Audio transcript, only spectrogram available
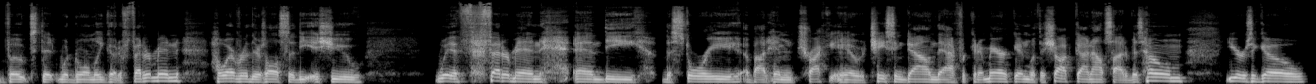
votes that would normally go to Fetterman. However, there's also the issue with Fetterman and the the story about him tracking, you know, chasing down the African American with a shotgun outside of his home years ago,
